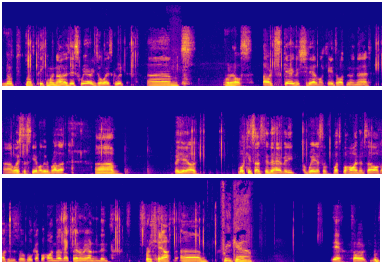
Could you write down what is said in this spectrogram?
not not picking my nose. Their swearing's always good. Um, what else? Oh, scaring the shit out of my kids. I like doing that. Um, I used to scare my little brother. Um, but yeah, I, my kids don't seem to have any awareness of what's behind them. So I, I can just sort of walk up behind them, they'll turn around and then freak out. Um, Freak out. yeah, so I would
